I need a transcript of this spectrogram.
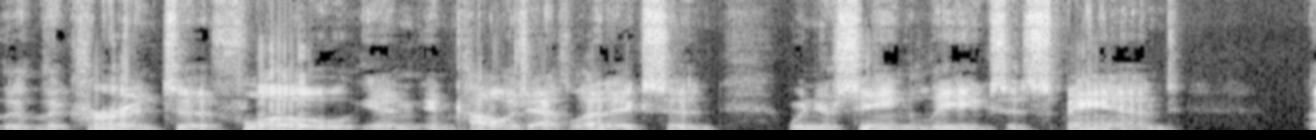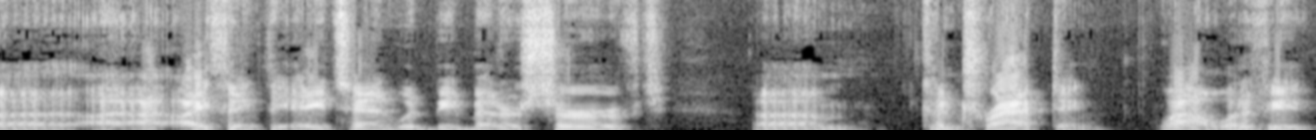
the, the current flow in, in college athletics and when you're seeing leagues expand, uh, I, I, think the A10 would be better served um, contracting. Wow, what if you?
